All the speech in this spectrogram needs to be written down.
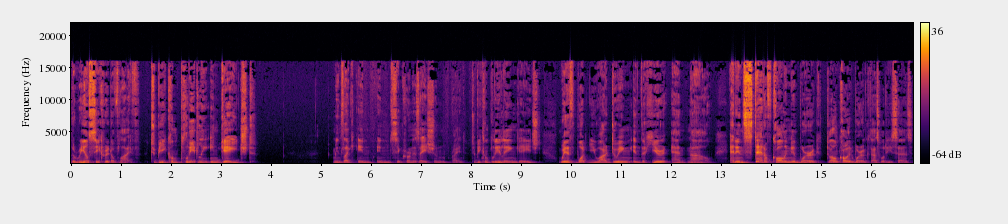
The real secret of life to be completely engaged means like in in synchronization, right? To be completely engaged with what you are doing in the here and now. And instead of calling it work, don't call it work, that's what he says.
